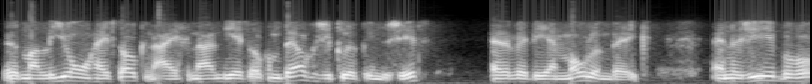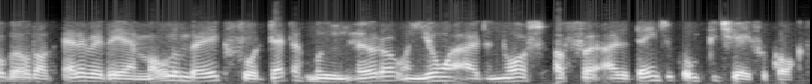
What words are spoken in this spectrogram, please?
maar Lyon heeft ook een eigenaar en die heeft ook een Belgische club in bezit. RWDM Molenbeek. En dan zie je bijvoorbeeld dat RWDM Molenbeek voor 30 miljoen euro een jongen uit de, Noors, of, uit de Deense competitie heeft verkocht.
